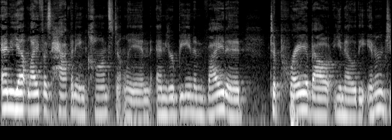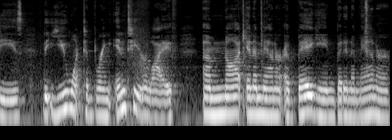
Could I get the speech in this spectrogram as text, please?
And yet life is happening constantly and and you're being invited to pray about you know the energies that you want to bring into your life um, not in a manner of begging but in a manner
